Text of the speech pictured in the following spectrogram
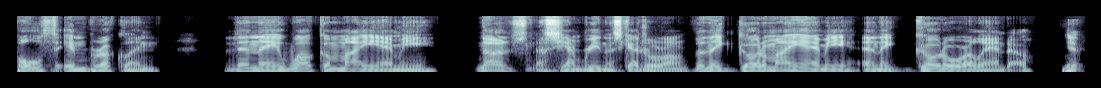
both in Brooklyn. Then they welcome Miami. No, see, I'm reading the schedule wrong. Then they go to Miami and they go to Orlando. Yep.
